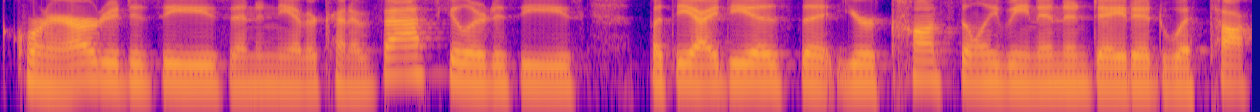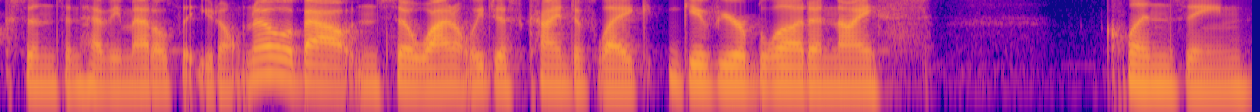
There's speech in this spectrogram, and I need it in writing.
coronary artery disease and any other kind of vascular disease, but the idea is that you're constantly being inundated with toxins and heavy metals that you don't know about. And so why don't we just kind of like give your blood a nice cleansing,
